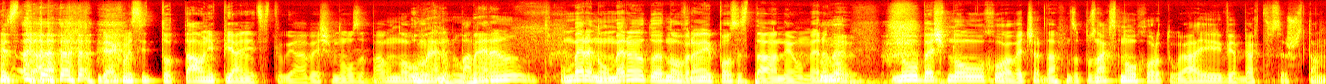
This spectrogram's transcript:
места. Бяхме си тотални пияници тогава. Беше много забавно. Много умерено, умерено. Умерено, умерено до едно време и после става неумерено. Умерено. Но беше много хубава вечер, да. Запознах с много хора тогава и вие бяхте всъщност там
